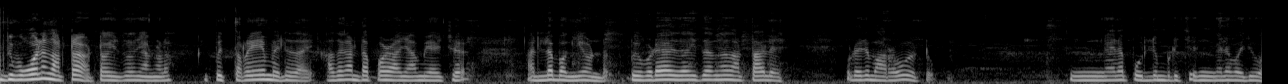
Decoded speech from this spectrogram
ഇതുപോലെ നട്ട കേട്ടോ ഇത് ഞങ്ങൾ ഇപ്പം ഇത്രയും വലുതായി. അത് കണ്ടപ്പോഴാണ് ഞാൻ വിചാരിച്ച് നല്ല ഭംഗിയുണ്ട്. ഇപ്പോൾ ഇവിടെ ഇത് ഇതങ്ങ് നട്ടാലേ ഇവിടെ ഒരു മറവ് കിട്ടും. ഇങ്ങനെ പുല്ലും പിടിച്ച് ഇങ്ങനെ വരുക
